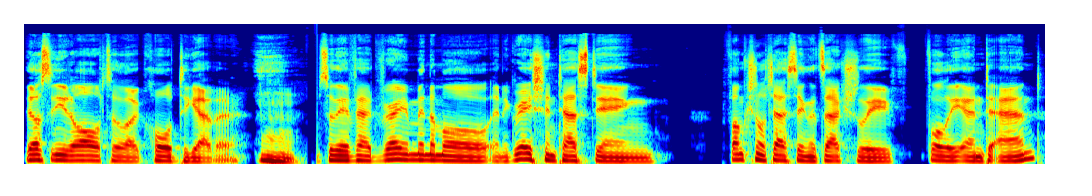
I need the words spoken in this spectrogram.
they also need it all to like hold together. Mhm. So they've had very minimal integration testing, functional testing that's actually fully end to end.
